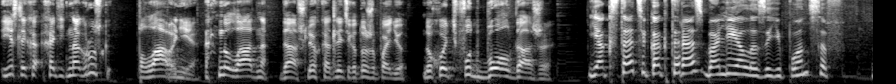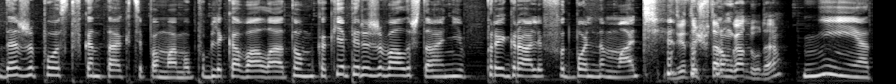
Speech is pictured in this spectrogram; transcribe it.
Если хотите нагрузку, плавание. Ну ладно, да, легкая атлетика тоже пойдет. Но хоть футбол даже. Я, кстати, как-то раз болела за японцев. Даже пост ВКонтакте, по-моему, публиковала о том, как я переживала, что они проиграли в футбольном матче. В 2002 году, да? Нет,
